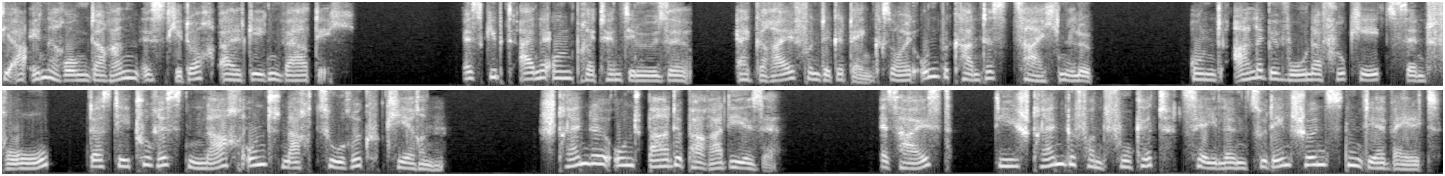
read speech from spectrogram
die Erinnerung daran ist jedoch allgegenwärtig. Es gibt eine unprätentiöse, ergreifende Gedenksäule unbekanntes Zeichen Lü. Und alle Bewohner Phukets sind froh, dass die Touristen nach und nach zurückkehren. Strände und Badeparadiese. Es heißt, die Strände von Phuket zählen zu den schönsten der Welt.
